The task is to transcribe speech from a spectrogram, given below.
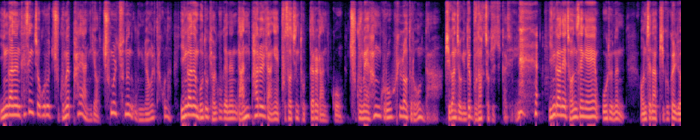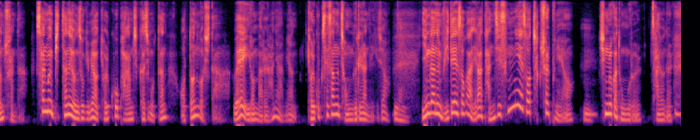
인간은 태생적으로 죽음의 팔에 안겨 춤을 추는 운명을 타고난. 인간은 모두 결국에는 난파를 당해 부서진 돛대를 안고 죽음의 항구로 흘러 들어온다. 비관적인데 문학적이기까지. 인간의 전생의 오류는 언제나 비극을 연출한다. 삶은 비탄의 연속이며 결코 바람직하지 못한 어떤 것이다. 왜 이런 말을 하냐 하면 결국 세상은 정글이란 얘기죠. 네. 인간은 위대해서가 아니라 단지 승리해서 착취할 뿐이에요. 음. 식물과 동물을, 자연을. 음.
